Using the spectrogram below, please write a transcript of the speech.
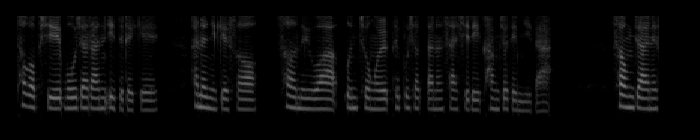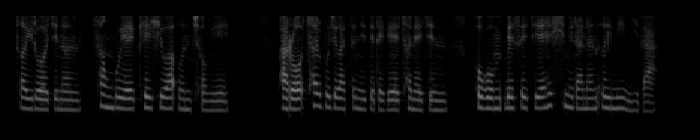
턱없이 모자란 이들에게 하느님께서 선의와 은총을 베푸셨다는 사실이 강조됩니다. 성자 안에서 이루어지는 성부의 계시와 은총이 바로 철부지 같은 이들에게 전해진 복음 메시지의 핵심이라는 의미입니다.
